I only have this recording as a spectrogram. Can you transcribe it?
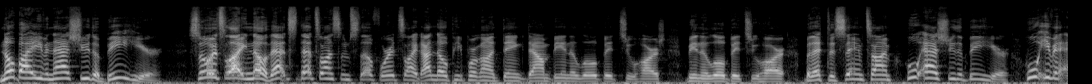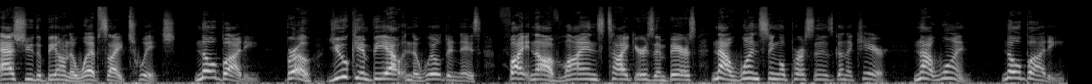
Nobody even asked you to be here. So it's like, no, that's that's on some stuff where it's like I know people are gonna think down being a little bit too harsh, being a little bit too hard, but at the same time, who asked you to be here? Who even asked you to be on the website Twitch? Nobody. Bro, you can be out in the wilderness fighting off lions, tigers, and bears. Not one single person is gonna care. Not one. Nobody.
